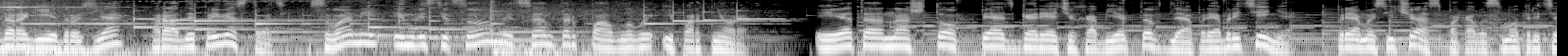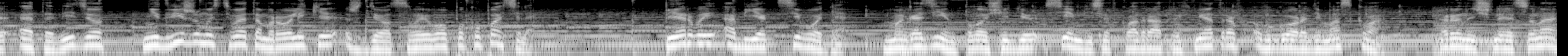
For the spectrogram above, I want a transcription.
Дорогие друзья, рады приветствовать! С вами инвестиционный центр «Павловы и партнеры». И это наш топ-5 горячих объектов для приобретения. Прямо сейчас, пока вы смотрите это видео, недвижимость в этом ролике ждет своего покупателя. Первый объект сегодня – магазин площадью 70 квадратных метров в городе Москва. Рыночная цена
